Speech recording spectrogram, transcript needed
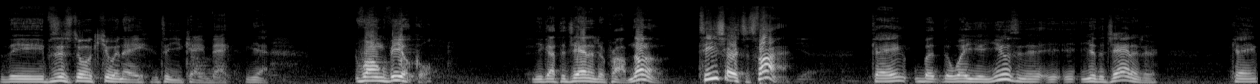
The just doing Q and A until you came back. Yeah. Wrong vehicle. You got the janitor problem. No, no. T-shirts is fine. Okay, but the way you're using it, you're the janitor. Okay,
